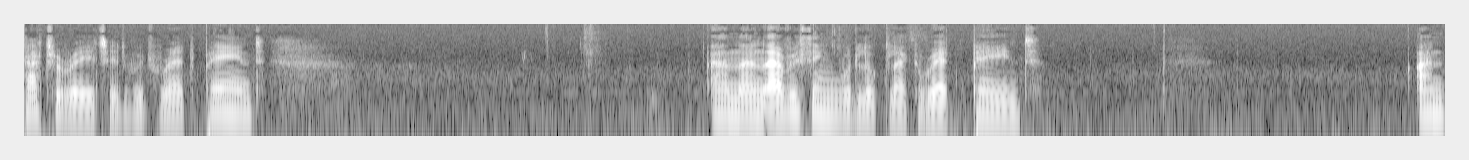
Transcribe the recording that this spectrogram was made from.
saturated with red paint and then everything would look like red paint. And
